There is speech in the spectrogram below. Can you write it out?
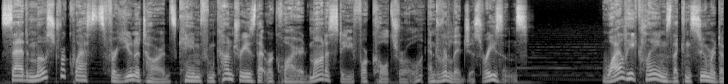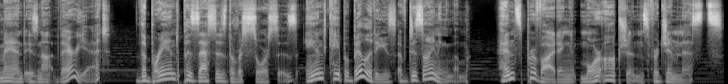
said most requests for unitards came from countries that required modesty for cultural and religious reasons. While he claims the consumer demand is not there yet, the brand possesses the resources and capabilities of designing them, hence providing more options for gymnasts.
